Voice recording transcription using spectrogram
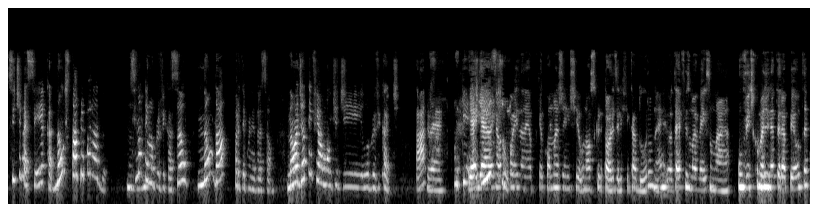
Se tiver seca, não está preparada. Uhum. Se não tem lubrificação, não dá para ter penetração. Não adianta enfiar um monte de lubrificante, tá? É. Porque e, é, isso... e é aquela coisa, né? Porque como a gente, o nosso clitóris ele fica duro, né? Eu até fiz uma vez uma, um vídeo com uma gineterapeuta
